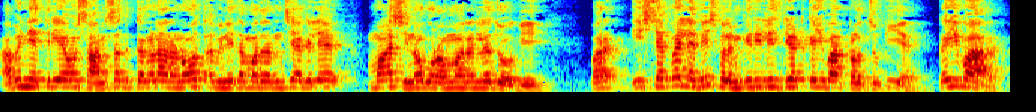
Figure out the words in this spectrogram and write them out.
अभिनेत्री एवं सांसद कंगना रनौत अभिनीत इमरजेंसी अगले माह सिनोग्राम रिलीज़ होगी। पर इससे पहले भी इस फ़िल्म की रिलीज़ डेट कई बार टल चुकी है। कई बार,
